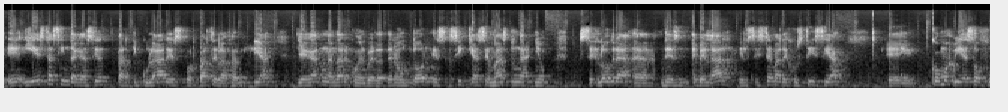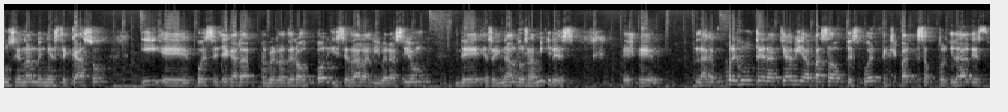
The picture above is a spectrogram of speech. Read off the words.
eh, y estas indagaciones particulares por parte de la familia llegaron a dar con el verdadero autor. Es así que hace más de un año se logra uh, desvelar el sistema de justicia, eh, cómo había eso funcionando en este caso, y eh, pues se llega a dar al verdadero autor y se da la liberación de Reinaldo Ramírez. Eh, la pregunta era qué había pasado después de que varias autoridades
